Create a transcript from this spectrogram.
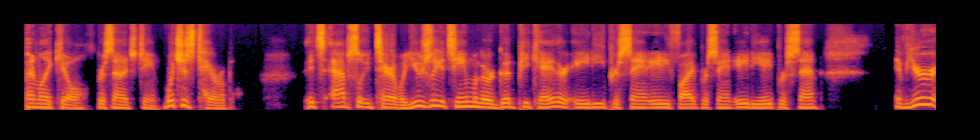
penalty kill percentage team, which is terrible. It's absolutely terrible. Usually, a team when they're a good PK, they're 80%, 85%, 88%. If you're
